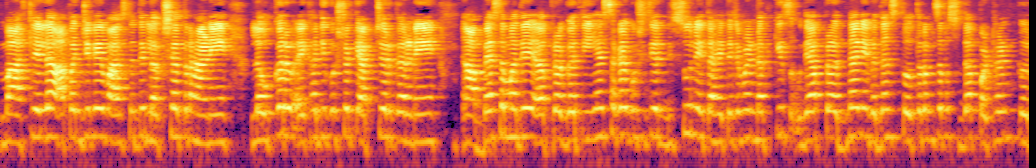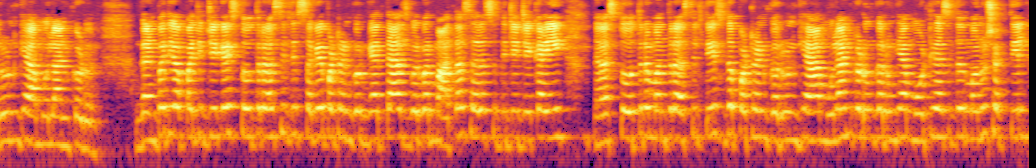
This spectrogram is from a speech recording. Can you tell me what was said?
वाचलेलं आपण जे काही वाचतो ते लक्षात राहणे लवकर एखादी गोष्ट कॅप्चर करणे अभ्यासामध्ये प्रगती ह्या सगळ्या गोष्टी दिसून येत आहेत त्याच्यामुळे नक्कीच उद्या प्रज्ञा निवेदन स्तोत्रमचं सुद्धा पठण करून घ्या मुलांकडून. गणपती बाप्पाचे जे काही स्तोत्र असतील ते सगळे पठण करून घ्या. त्याचबरोबर माता सरस्वतीचे जे काही स्तोत्र मंत्र असतील ते सुद्धा पठण करून घ्या. मुलांकडून करून घ्या. मोठे असेल तर म्हणू शकतील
